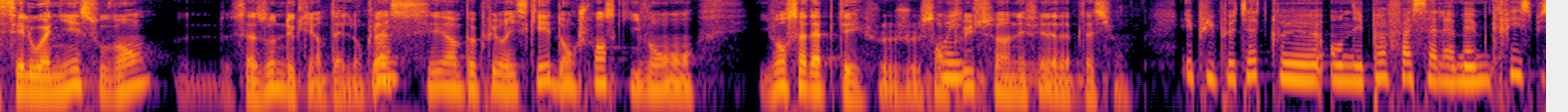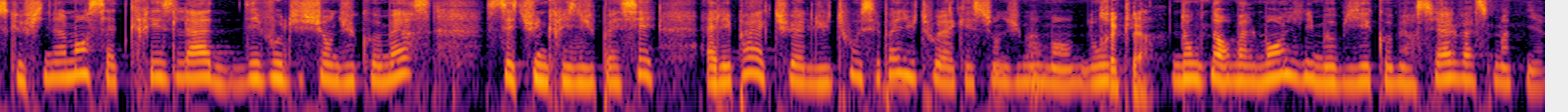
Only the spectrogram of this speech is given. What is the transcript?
c'est s'éloigner souvent de sa zone de clientèle. Donc là, c'est un peu plus risqué. Donc je pense qu'ils vont, ils vont s'adapter. Je, sens plus un effet d'adaptation. Et puis peut-être qu'on n'est pas face à la même crise, puisque finalement, cette crise-là d'évolution du commerce, c'est une crise du passé. Elle n'est pas actuelle du tout. C'est pas du tout la question du moment. Donc, Très clair. Donc normalement, l'immobilier commercial va se maintenir.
